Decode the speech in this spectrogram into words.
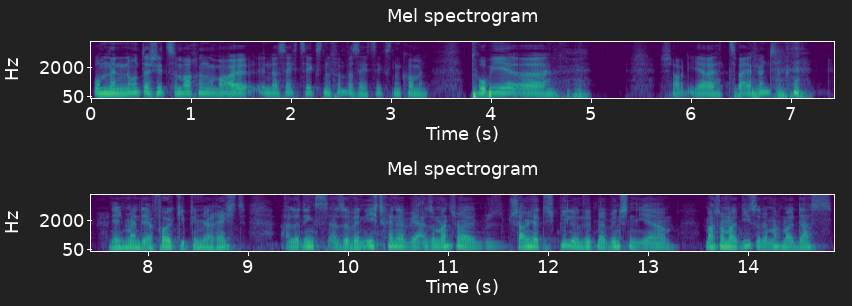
um einen Unterschied zu machen, mal in der 60., 65. kommen. Tobi äh, schaut eher zweifelnd. Ja, ich meine, der Erfolg gibt ihm ja recht. Allerdings, also wenn ich Trainer wäre, also manchmal schaue ich halt die Spiele und würde mir wünschen, ja, mach doch mal dies oder mach mal das.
